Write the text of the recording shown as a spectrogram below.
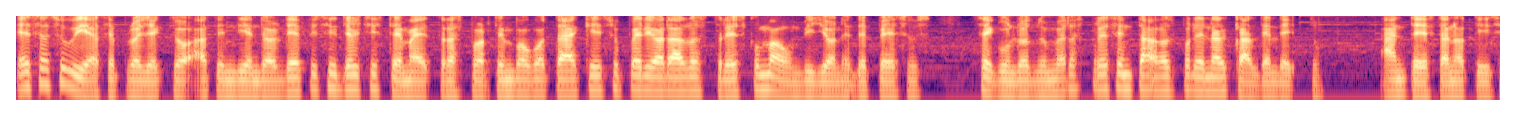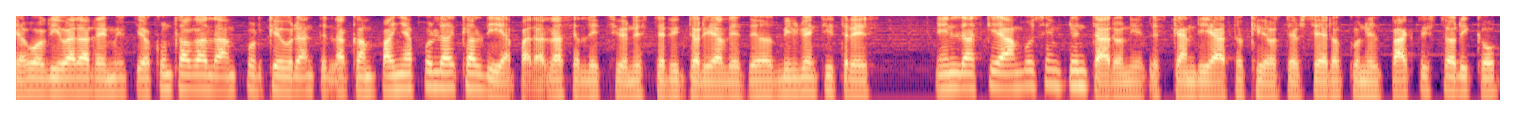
Esa subida se proyectó atendiendo al déficit del sistema de transporte en Bogotá que es superior a los 3,1 billones de pesos, según los números presentados por el alcalde electo. Ante esta noticia, Bolívar arremetió contra Galán porque durante la campaña por la alcaldía para las elecciones territoriales de 2023, en las que ambos se enfrentaron y el ex candidato quedó tercero con el pacto histórico,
